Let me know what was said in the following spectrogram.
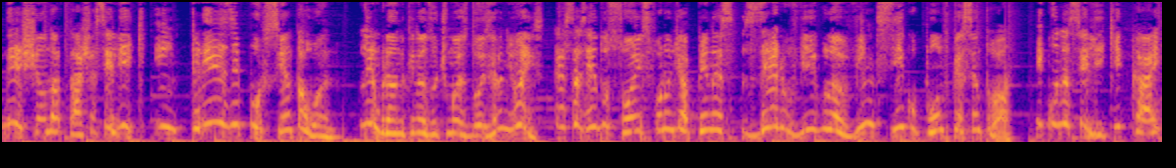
deixando a taxa Selic em 13% ao ano. Lembrando que nas últimas duas reuniões, essas reduções foram de apenas 0,25 ponto percentual. E quando a Selic cai,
